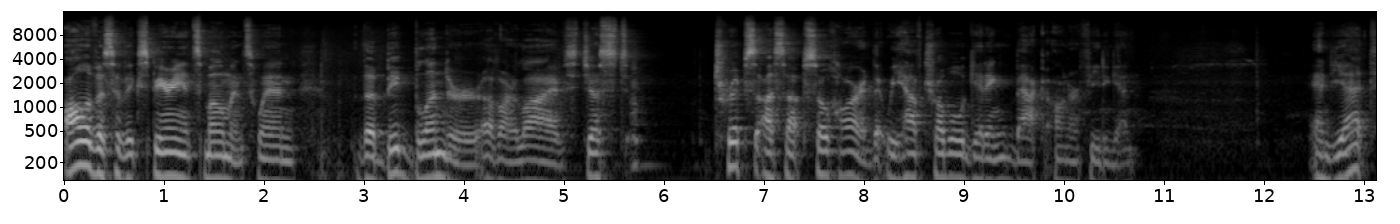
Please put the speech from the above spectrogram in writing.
All of us have experienced moments when the big blunder of our lives just trips us up so hard that we have trouble getting back on our feet again. And yet,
